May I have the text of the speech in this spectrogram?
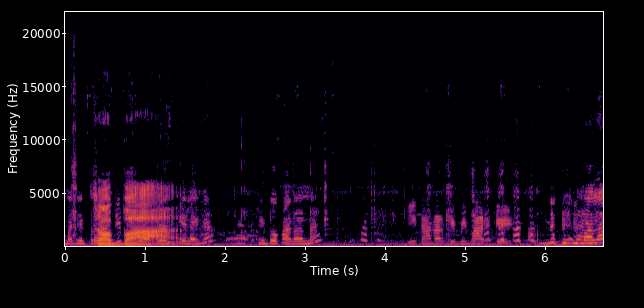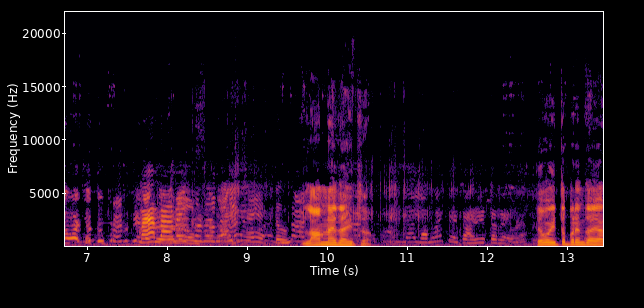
म्हणजे शाबास. केलाय का? की तो खाणार ना? मी खाणार की मी बारीक आहे मला वाटलं तू फ्राय केला लांब नाही जायचं. तेव्हा इथपर्यंत जा या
